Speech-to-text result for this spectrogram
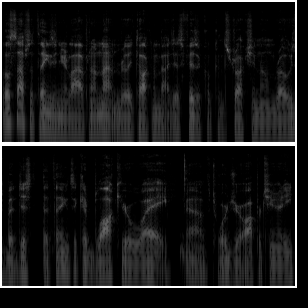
those types of things in your life. And I'm not really talking about just physical construction on roads, but just the things that could block your way uh, towards your opportunity,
